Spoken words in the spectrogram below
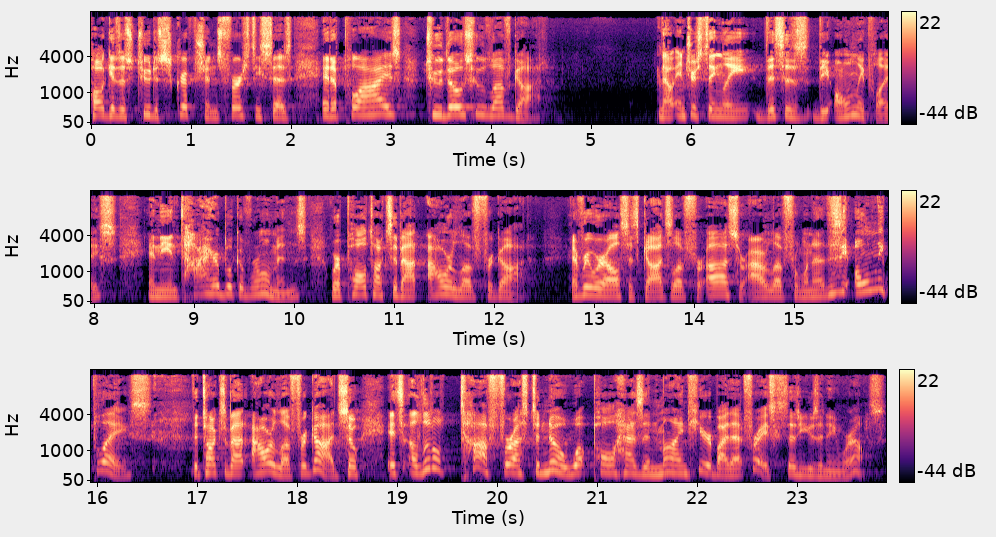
Paul gives us two descriptions. First, he says, it applies to those who love God. Now, interestingly, this is the only place in the entire book of Romans where Paul talks about our love for God. Everywhere else, it's God's love for us or our love for one another. This is the only place that talks about our love for God. So it's a little tough for us to know what Paul has in mind here by that phrase. He doesn't use it anywhere else.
